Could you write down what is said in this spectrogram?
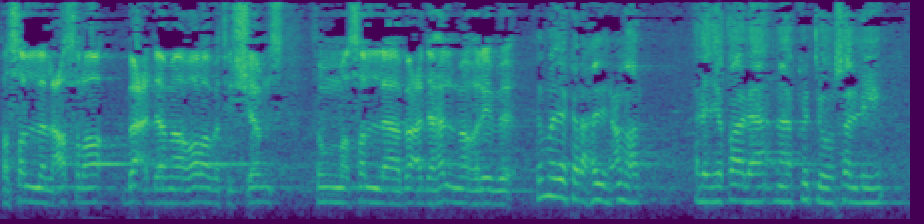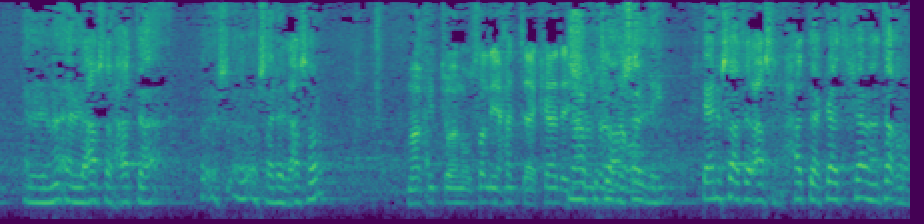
فصلى العصر بعدما غربت الشمس ثم صلى بعدها المغرب. ثم ذكر حديث عمر الذي قال ما كنت أصلي العصر حتى أصلي العصر. ما كنت أن أصلي حتى كاد الشمس ما كنت أصلي يعني صلاة العصر حتى كادت الشمس أن تغرب.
